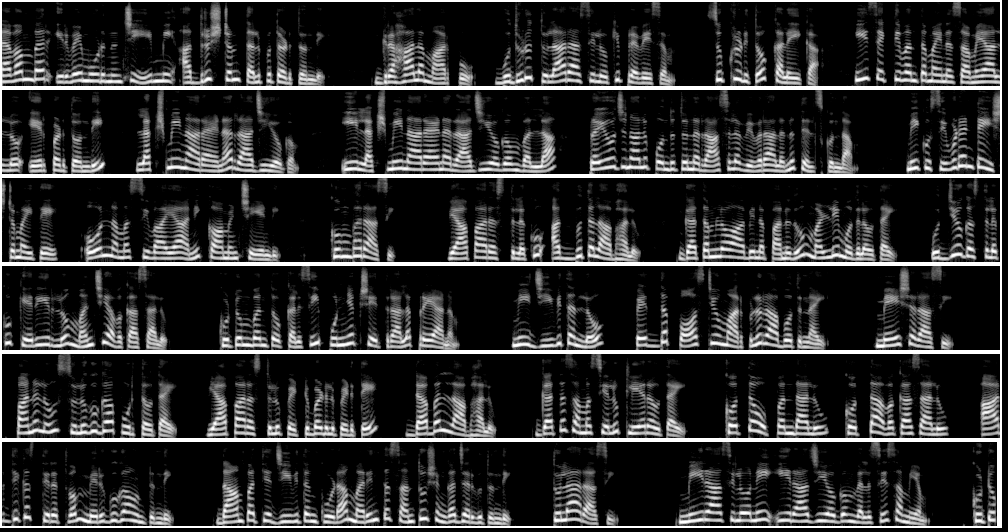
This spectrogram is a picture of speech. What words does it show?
November ఇరవై మూడు నుంచి మీ అదృష్టం తలుపు తడుతుంది. గ్రహాల మార్పు బుధుడు తులారాశిలోకి ప్రవేశం శుక్రుడితో కలయిక. ఈ శక్తివంతమైన సమయాల్లో ఏర్పడుతోంది లక్ష్మీనారాయణ రాజయోగం. ఈ లక్ష్మీనారాయణ రాజయోగం వల్ల ప్రయోజనాలు పొందుతున్న రాసుల వివరాలను తెలుసుకుందాం. మీకు శివుడంటే ఇష్టమైతే ఓం నమశివాయ అని కామెంట్ చేయండి. కుంభరాశి. వ్యాపారస్తులకు అద్భుత లాభాలు. గతంలో ఆపిన పనులు మళ్ళీ మొదలవుతాయి. ఉద్యోగస్తులకు కెరీర్లో మంచి అవకాశాలు. కుటుంబంతో కలిసి పుణ్యక్షేత్రాల ప్రయాణం. మీ జీవితంలో పెద్ద పాజిటివ్ మార్పులు రాబోతున్నాయి. మేషరాశి. పనులు సులువుగా పూర్తవుతాయి. వ్యాపారస్తులు పెట్టుబడులు పెడితే డబల్ లాభాలు. గత సమస్యలు క్లియర్ అవుతాయి. కొత్త ఒప్పందాలు కొత్త అవకాశాలు ఆర్థిక స్థిరత్వం మెరుగుగా ఉంటుంది. దాంపత్య జీవితం కూడా మరింత సంతోషంగా జరుగుతుంది. తులారాశి. మీ రాశిలోనే ఈ రాజయోగం వెలసే సమయం. కుటుంబ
